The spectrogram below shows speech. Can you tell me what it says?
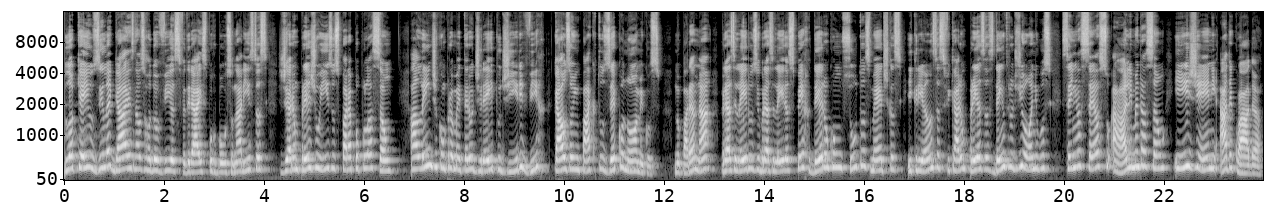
Bloqueios ilegais nas rodovias federais por bolsonaristas geram prejuízos para a população. Além de comprometer o direito de ir e vir, causam impactos econômicos. No Paraná, brasileiros e brasileiras perderam consultas médicas e crianças ficaram presas dentro de ônibus sem acesso à alimentação e higiene adequada.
